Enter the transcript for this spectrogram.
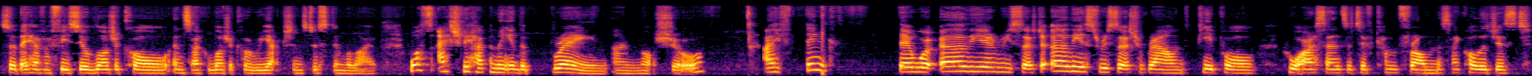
So they have a physiological and psychological reactions to stimuli. What's actually happening in the brain, I'm not sure. I think there were earlier research, the earliest research around people who are sensitive come from a psychologist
